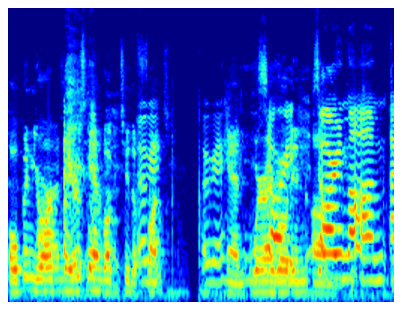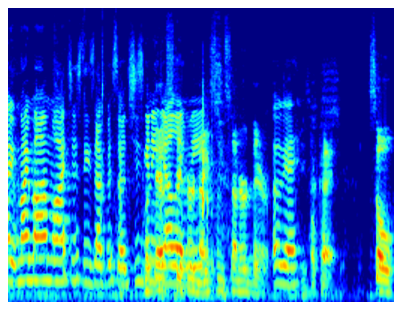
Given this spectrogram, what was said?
open your player's handbook to the Okay. front. Okay. And where I Sorry. wrote in, um, Sorry, mom. I, my mom watches these episodes. She's gonna yell at me. That sticker me. nice and centered there. Okay. Okay. So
